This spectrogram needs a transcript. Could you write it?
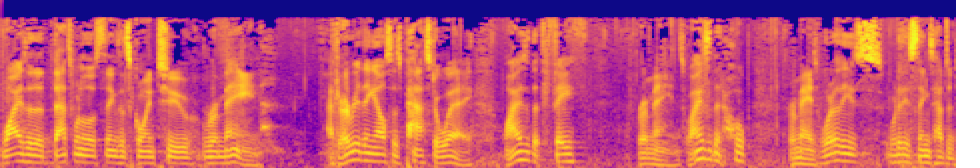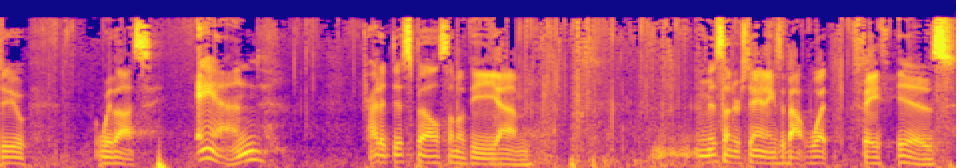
why is it that that's one of those things that's going to remain? After everything else has passed away, why is it that faith remains? Why is it that hope remains? What are these, what do these things have to do with us? And try to dispel some of the um, misunderstandings about what faith is.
